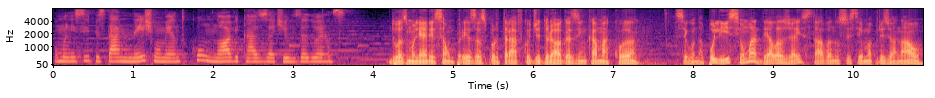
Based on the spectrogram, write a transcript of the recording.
O município está, neste momento, com nove casos ativos da doença. Duas mulheres são presas por tráfico de drogas em Camacuã. Segundo a polícia, uma delas já estava no sistema prisional.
